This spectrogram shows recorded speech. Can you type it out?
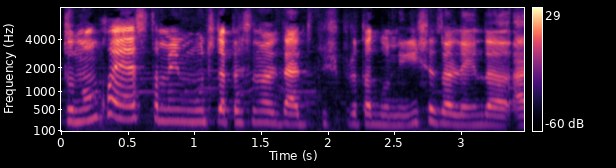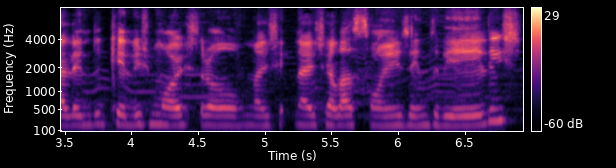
tu não conhece também muito da personalidade dos protagonistas, além, da, além do que eles mostram nas, nas relações entre eles.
